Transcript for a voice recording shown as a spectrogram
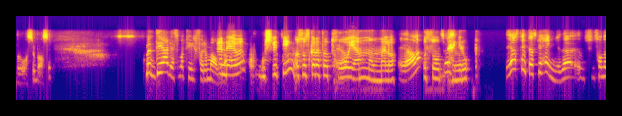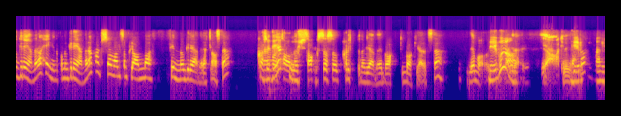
blåser og blåser. Men det er det som må til for å male. Men det er jo en koselig ting, og så skal det ta ja. gjennom, eller Ja, Og så Så- henger det opp. ja, så tenkte jeg skulle henge det, få noen grener, og henge det på noen grener, da, kanskje. var liksom planen da. Finne noen grener et eller annet sted. Kanskje Ja, bare ta med saks og så klippe noen grener bak, baki her et sted. Det, var, Det går jo an. Ja, ikke det greit, da?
